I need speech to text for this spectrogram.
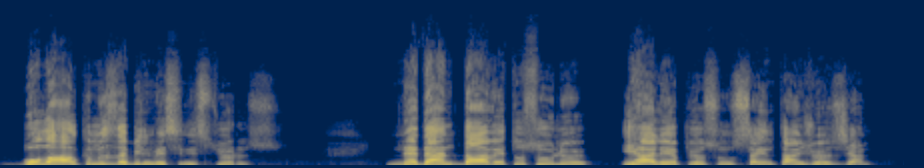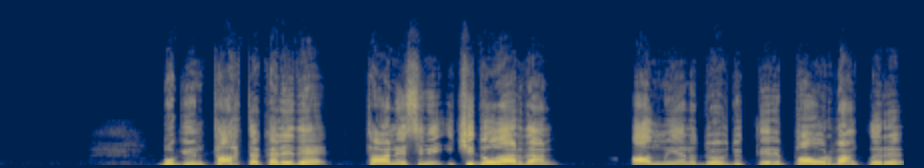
Bolu halkımız da bilmesini istiyoruz. Neden davet usulü ihale yapıyorsunuz Sayın Tanju Özcan? Bugün Tahtakale'de tanesini 2 dolardan almayanı dövdükleri powerbankları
